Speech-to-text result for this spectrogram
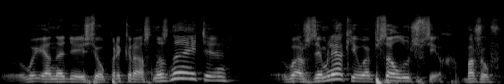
Вы, я надеюсь, его прекрасно знаете ваш земляк его описал лучше всех, Бажов.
